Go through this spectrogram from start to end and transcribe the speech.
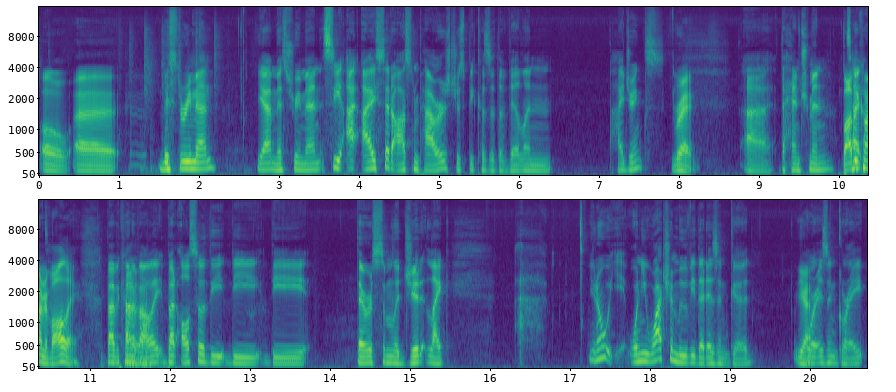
oh, uh, Mystery Men. yeah, Mystery Men. See, I, I said Austin Powers just because of the villain hijinks, Right. uh, the henchman, Bobby type- Cannavale. Bobby by. Cannavale, but also the the the there was some legit like you know when you watch a movie that isn't good Yeah. or isn't great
